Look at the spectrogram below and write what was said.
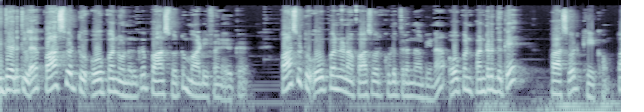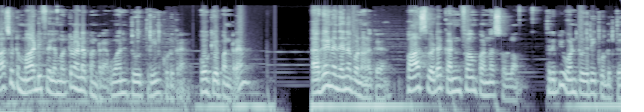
இந்த இடத்துல பாஸ்வேர்ட் டு ஓப்பன் ஒன்று இருக்கு பாஸ்வேர்ட் டு மாடிஃபைன் இருக்கு. பாஸ்வேர்ட் டு ஓப்பனில் நான் பாஸ்வேர்ட் கொடுத்துருந்தேன் அப்படின்னா ஓப்பன் பண்ணுறதுக்கே பாஸ்வேர்ட் கேட்கும். பாஸ்வேர்ட் மாடிஃபைல மட்டும் நான் என்ன பண்ணுறேன் ஒன் டூ த்ரீன்னு கொடுக்குறேன். ஓகே பண்ணுறேன் அகைன் அது என்ன பண்ணும் எனக்கு? பாஸ்வேர்டை கன்ஃபார்ம் பண்ண சொல்லும். திருப்பி ஒன் டூ த்ரீ கொடுத்து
